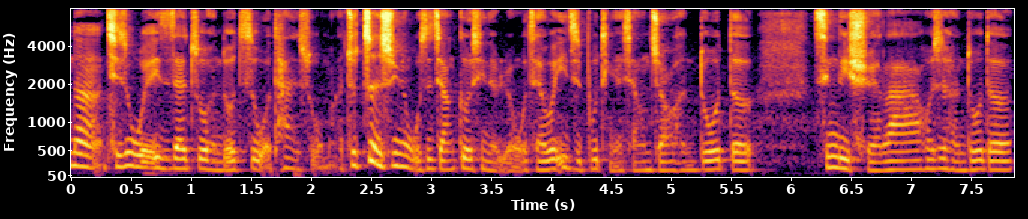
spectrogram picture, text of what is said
那其实我也一直在做很多自我探索嘛，就正是因为我是这样个性的人，我才会一直不停的想找很多的心理学啦，或是很多的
